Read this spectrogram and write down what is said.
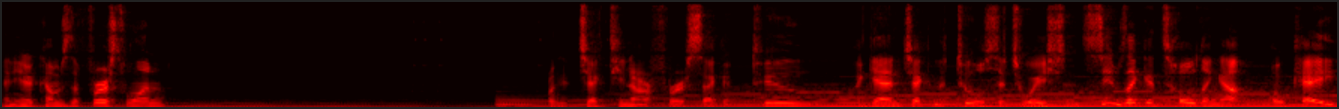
And here comes the first one. We're to check Tinar for a second too. Again, checking the tool situation. Seems like it's holding up okay.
